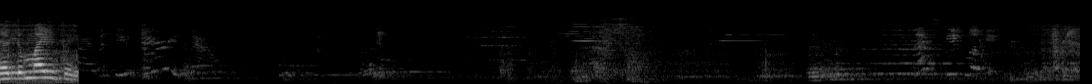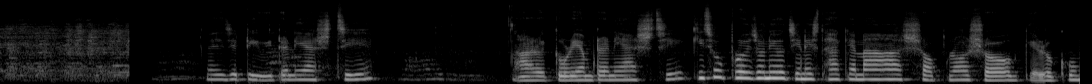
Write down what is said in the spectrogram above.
তাহলে মারবে এই যে টিভিটা নিয়ে আসছি আর কোরিয়ামটা নিয়ে আসছি। কিছু প্রয়োজনীয় জিনিস থাকে না স্বপ্ন শখ এরকম।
